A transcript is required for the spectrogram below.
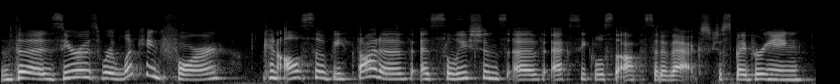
the zeros we're looking for can also be thought of as solutions of x equals the opposite of x, just by bringing,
